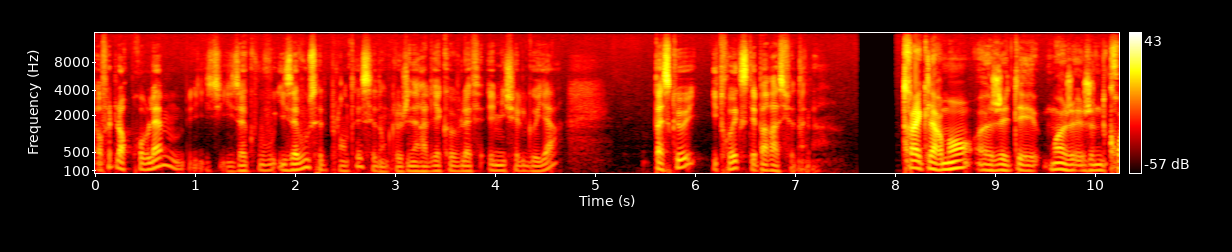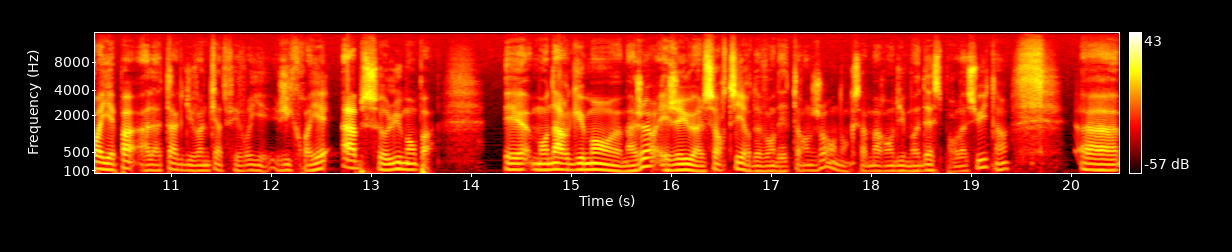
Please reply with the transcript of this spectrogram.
en fait, leur problème, ils, avouent, ils avouent s'être plantés, c'est donc le général Yakovlev et Michel Goya, parce qu'ils trouvaient que c'était pas rationnel très clairement, euh, j'étais, moi, je, ne croyais pas à l'attaque du 24 février. J'y croyais absolument pas. Et mon argument euh, majeur, et j'ai eu à le sortir devant des temps de gens, donc ça m'a rendu modeste pour la suite, hein, euh,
